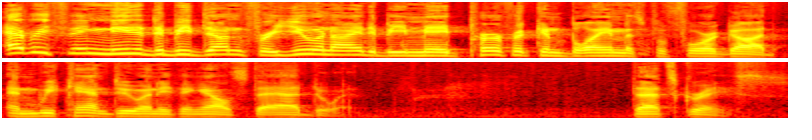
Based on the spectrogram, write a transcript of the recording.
Everything needed to be done for you and I to be made perfect and blameless before God, and we can't do anything else to add to it. That's grace.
